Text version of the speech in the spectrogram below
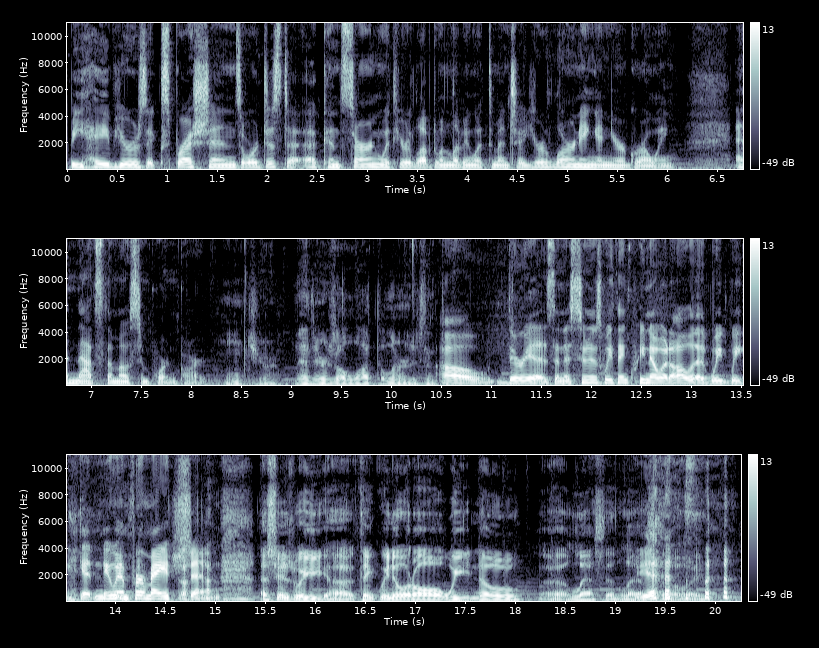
behaviors, expressions, or just a, a concern with your loved one living with dementia, you're learning and you're growing, and that's the most important part. Mm, sure. And there's a lot to learn, isn't there? Oh, there is. And as soon as we think we know it all, uh, we, we get new information. As soon as we uh, think we know it all, we know uh, less and less. Yes.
